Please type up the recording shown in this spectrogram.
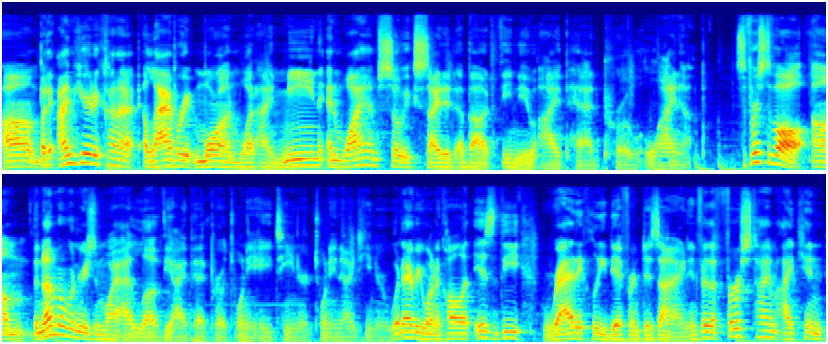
Um, but I'm here to kind of elaborate more on what I mean and why I'm so excited about the new iPad Pro lineup. So first of all, um, the number one reason why I love the iPad Pro 2018 or 2019 or whatever you want to call it is the radically different design. And for the first time, I can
